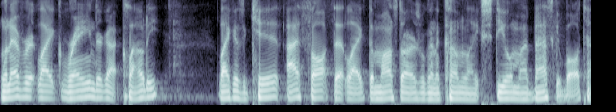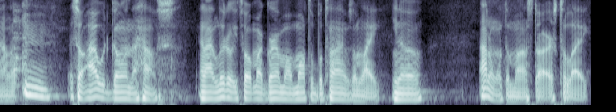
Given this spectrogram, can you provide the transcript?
whenever it like rained or got cloudy, like as a kid, I thought that like the Monstars were gonna come like steal my basketball talent. Mm. So I would go in the house and I literally told my grandma multiple times, I'm like, you know, I don't want the Monstars to like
